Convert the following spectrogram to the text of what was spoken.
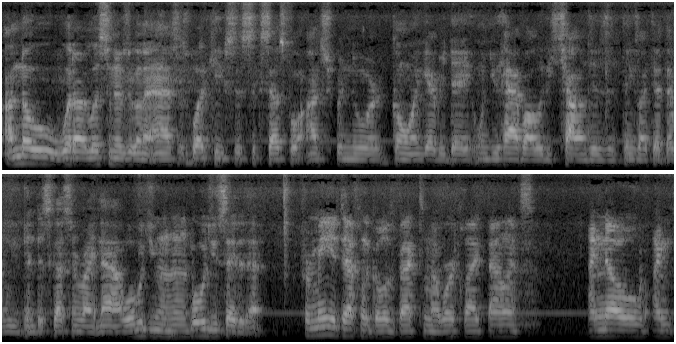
I know what our listeners are going to ask is what keeps a successful entrepreneur going every day when you have all of these challenges and things like that that we've been discussing right now. What would you Mm-hmm. What would you say to that? For me, it definitely goes back to my work-life balance. I know I'm.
